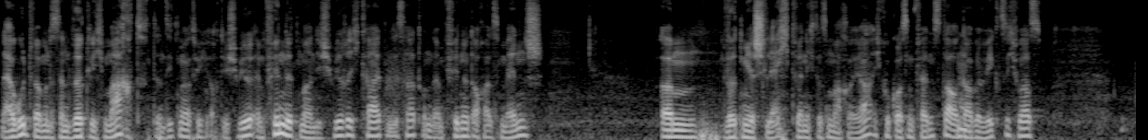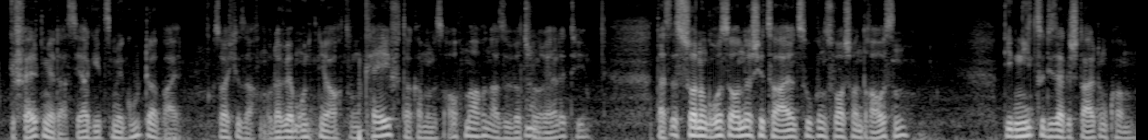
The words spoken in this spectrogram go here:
na gut, wenn man das dann wirklich macht, dann sieht man natürlich auch die Schwierigkeiten, empfindet man die Schwierigkeiten, die es hat und empfindet auch als Mensch, ähm, wird mir schlecht, wenn ich das mache. Ja? Ich gucke aus dem Fenster und ja. da bewegt sich was. Gefällt mir das? Ja, geht es mir gut dabei? Solche Sachen. Oder wir haben unten ja auch so ein Cave, da kann man das auch machen, also Virtual ja. Reality. Das ist schon ein großer Unterschied zu allen Zukunftsforschern draußen, die nie zu dieser Gestaltung kommen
